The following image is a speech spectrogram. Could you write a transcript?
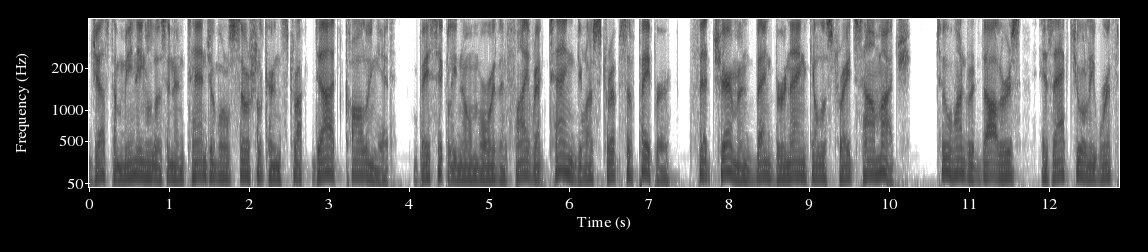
just a meaningless and intangible social construct. Dot Calling it, basically no more than five rectangular strips of paper, Fed Chairman Ben Bernanke illustrates how much, $200, is actually worth.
